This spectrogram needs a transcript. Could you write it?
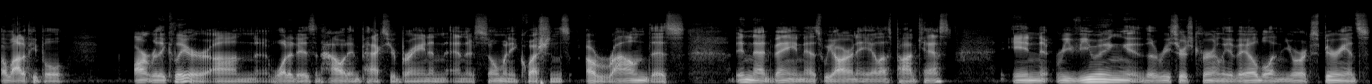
a lot of people aren't really clear on what it is and how it impacts your brain. And, and there's so many questions around this. In that vein, as we are an ALS podcast, in reviewing the research currently available and your experience,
